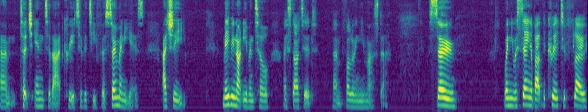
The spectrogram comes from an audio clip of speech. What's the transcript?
um, touch into that creativity for so many years. Actually, maybe not even till I started um, following you, Master. So when you were saying about the creative flow,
